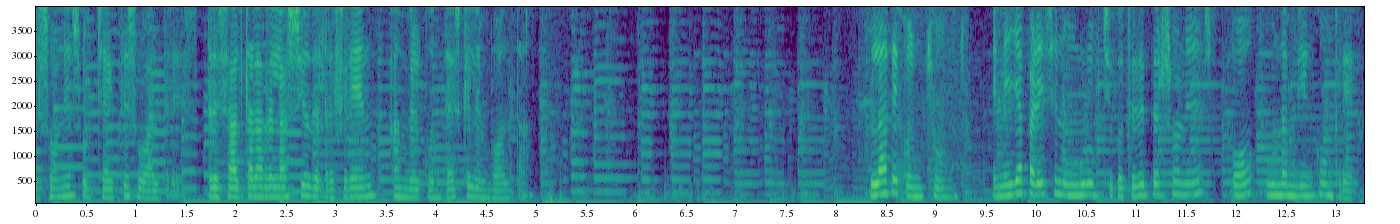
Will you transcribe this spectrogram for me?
persones, objectes o altres. Ressalta la relació del referent amb el context que l'envolta. Pla de conjunt. En ella apareixen un grup xicoter de persones o un ambient concret.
